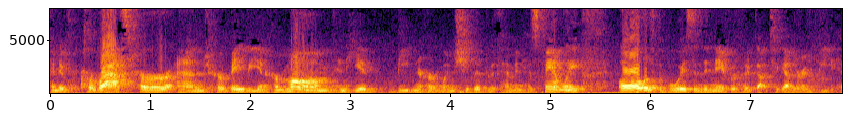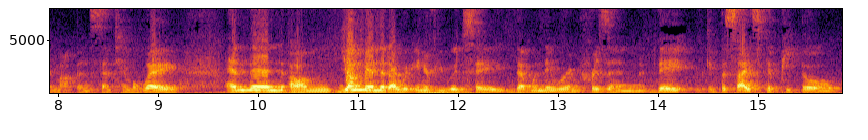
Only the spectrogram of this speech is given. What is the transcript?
kind of harassed her and her baby and her mom, and he had beaten her when she lived with him and his family. All of the boys in the neighborhood got together and beat him up and sent him away. And then um, young men that I would interview would say that when they were in prison, they, besides Tepito,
